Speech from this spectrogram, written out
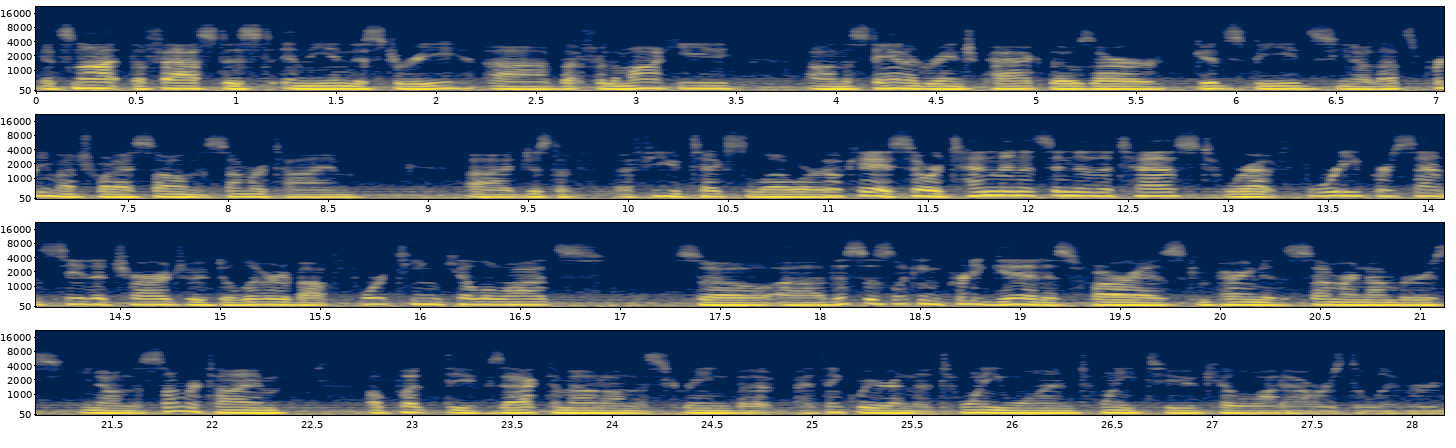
it's not the fastest in the industry, uh, but for the Mach-E on the standard range pack, those are good speeds. You know, that's pretty much what I saw in the summertime. Uh, just a, a, few ticks lower. Okay, so we're 10 minutes into the test. We're at 40% state of charge. We've delivered about 14 kilowatts. So uh, this is looking pretty good as far as comparing to the summer numbers. You know, in the summertime, I'll put the exact amount on the screen, but I think we are in the 21, 22 kilowatt hours delivered.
